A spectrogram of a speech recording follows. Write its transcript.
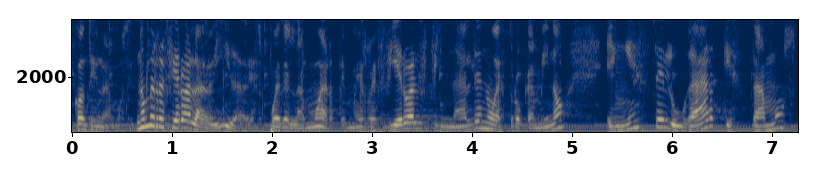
continuemos. No me refiero a la vida después de la muerte, me refiero al final de nuestro camino en este lugar que estamos,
